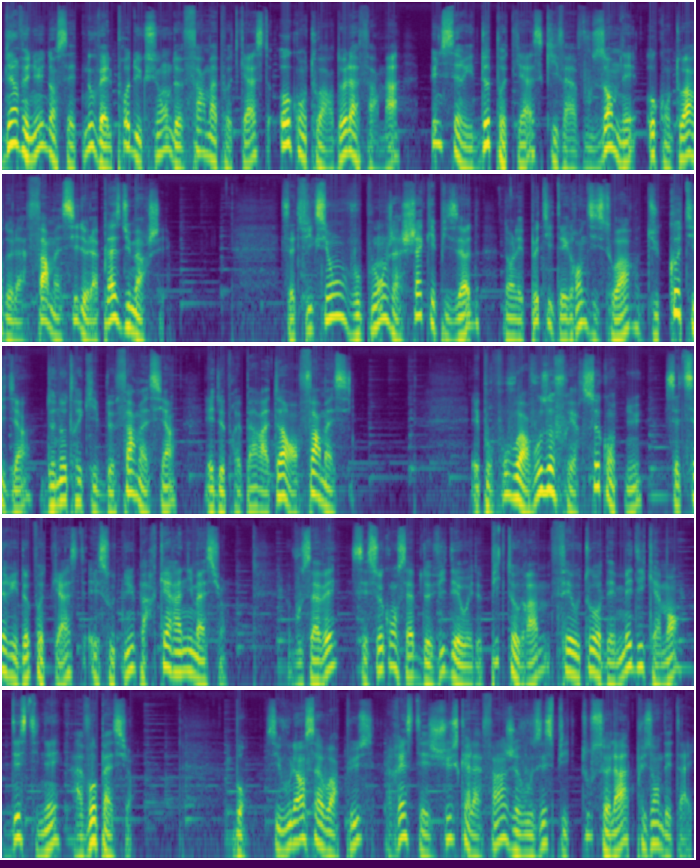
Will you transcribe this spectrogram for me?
Bienvenue dans cette nouvelle production de Pharma Podcast au comptoir de la pharma, une série de podcasts qui va vous emmener au comptoir de la pharmacie de la place du marché. Cette fiction vous plonge à chaque épisode dans les petites et grandes histoires du quotidien de notre équipe de pharmaciens et de préparateurs en pharmacie. Et pour pouvoir vous offrir ce contenu, cette série de podcasts est soutenue par Care Animation. Vous savez, c'est ce concept de vidéo et de pictogramme fait autour des médicaments destinés à vos patients. Bon, si vous voulez en savoir plus, restez jusqu'à la fin, je vous explique tout cela plus en détail.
